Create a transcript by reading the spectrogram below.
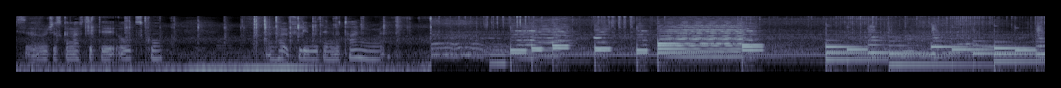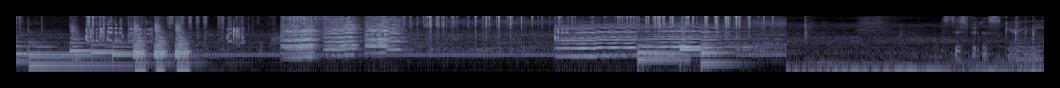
So we're just gonna have to do it old school and hopefully within the time limit. This bit that's scaring me.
